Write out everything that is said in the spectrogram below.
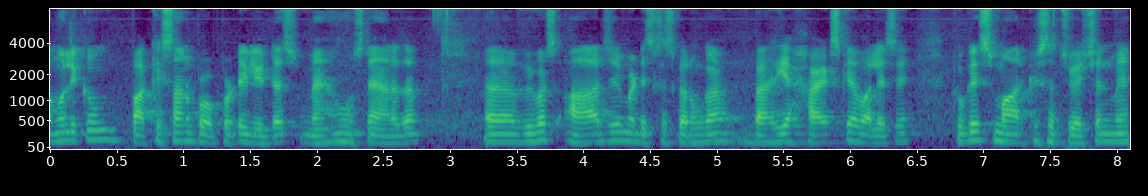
वालेकुम, पाकिस्तान प्रॉपर्टी लीडर्स मैं हूँ हुसन रजा व्यूवर्स आज मैं डिस्कस करूँगा बहरिया हाइट्स के हवाले से, क्योंकि इस मार्केट सिचुएशन में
